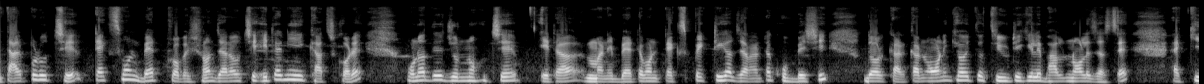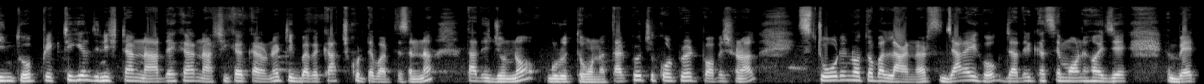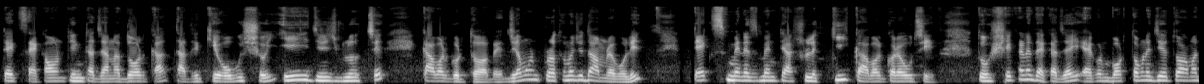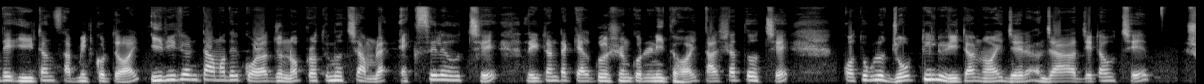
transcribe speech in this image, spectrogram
তারপর হচ্ছে ট্যাক্স ওয়ান ব্যাট প্রফেশনাল যারা হচ্ছে এটা নিয়েই কাজ করে, ওনাদের জন্য হচ্ছে এটা মানে ব্যাট এবং ট্যাক্স প্র্যাকটিক্যাল জানাটা খুব বেশি দরকার। কারণ অনেকে হয়তো থিওরিটিক্যালি ভালো নলেজ আছে কিন্তু প্র্যাকটিক্যাল জিনিসটা না দেখা, না শেখার কারণে ঠিকভাবে কাজ করতে পারতেছেন না, তাদের জন্য গুরুত্বপূর্ণ। তারপর হচ্ছে কর্পোরেট প্রফেশনাল স্টুডেন্ট অথবা লার্নার্স যারাই হোক, যাদের কাছে মনে হয় যে ব্যাট ট্যাক্স অ্যাকাউন্টিংটা জানা দরকার, তাদেরকে অবশ্যই এই জিনিসগুলো হচ্ছে কাভার করতে হবে। যেমন প্রথমে যদি আমরা বলি ট্যাক্স ম্যানেজমেন্টে আসলে কি কাভার করা উচিত? তো সেখানে দেখা যায়, এখন বর্তমানে যেহেতু আমাদের ই রিটার্ন সাবমিট করতে হয় ই রিটার্নটা আমাদের করার জন্য প্রথমে হচ্ছে আমরা এক্সেলে হচ্ছে রিটার্নটা ক্যালকুলেশন করে নিতে হয়। তার সাথে হচ্ছে কতগুলো জটিল রিটার্ন হয়, যে, যা, যেটা হচ্ছে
